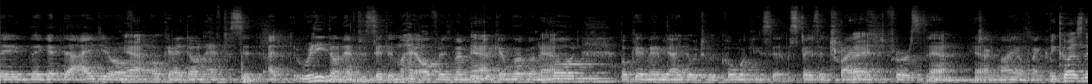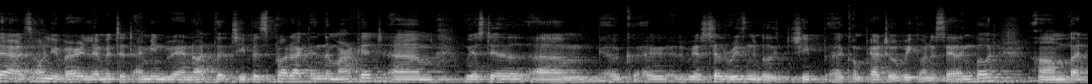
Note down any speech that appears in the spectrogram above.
they, they get the idea of Yeah. okay, I don't have to sit. I really don't have to sit in my office when people Yeah. can work on Yeah. a boat. Okay, maybe I go to a co-working space and try Right. it first Yeah, in. Chiang Mai or Bangkok. Because there is only very limited. I mean, we are not the cheapest product in the market. Um, we are still um, we are still reasonably cheap uh, compared to a week on a sailing boat. Um, but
